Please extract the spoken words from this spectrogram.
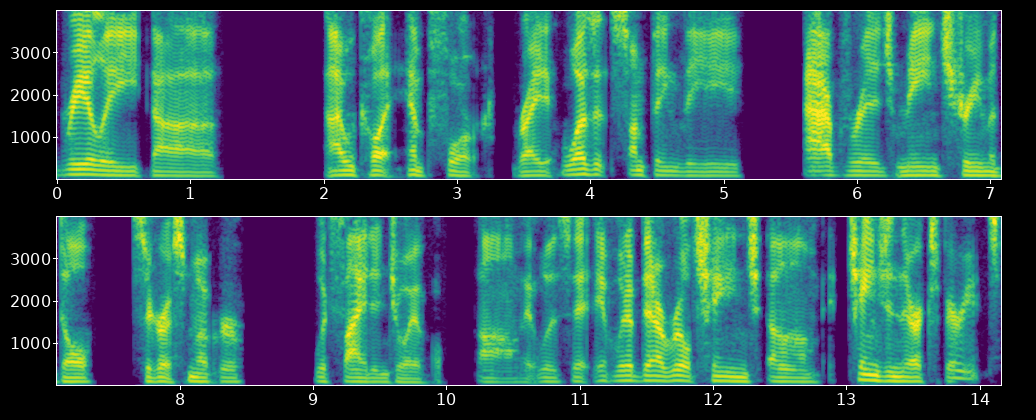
really, uh, I would call it hemp forward, right? It wasn't something the average mainstream adult cigarette smoker would find enjoyable. Um, it was it, it, would have been a real change, um, change in their experience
